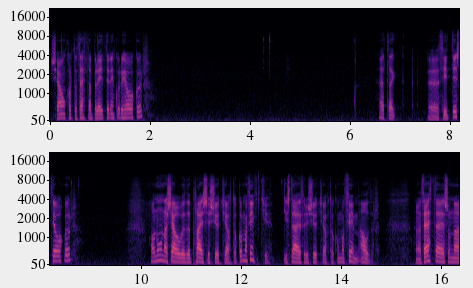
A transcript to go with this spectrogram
Sjáum hvort að þetta breytir einhverju hjá okkur. Þetta uh, þýttist hjá okkur. Og núna sjáum við að præsi 78,50 í staði fyrir 78,5 áður. Þannig að þetta er svona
